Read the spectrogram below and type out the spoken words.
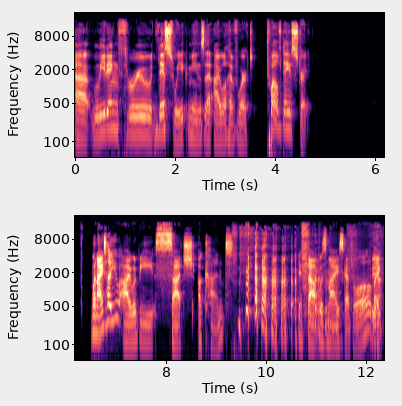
uh, leading through this week means that I will have worked 12 days straight. When I tell you I would be such a cunt if that was my schedule. Yeah. Like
